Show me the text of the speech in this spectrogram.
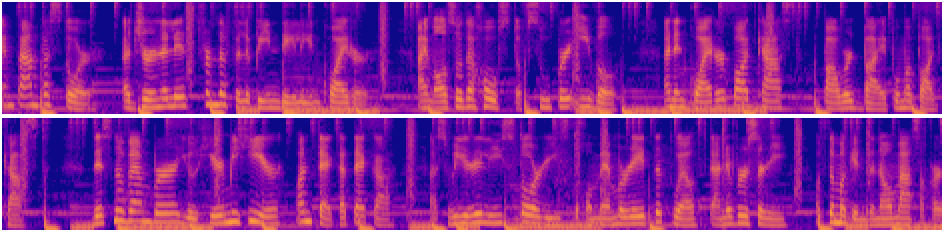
I'm Pam Pastor, a journalist from the Philippine Daily Inquirer. I'm also the host of Super Evil, an Inquirer podcast powered by Puma Podcast. This November, you'll hear me here on Teka Teka as we release stories to commemorate the 12th anniversary of the Maguindanao Massacre.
